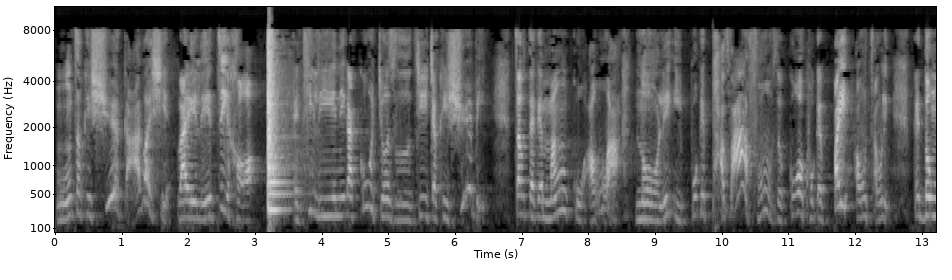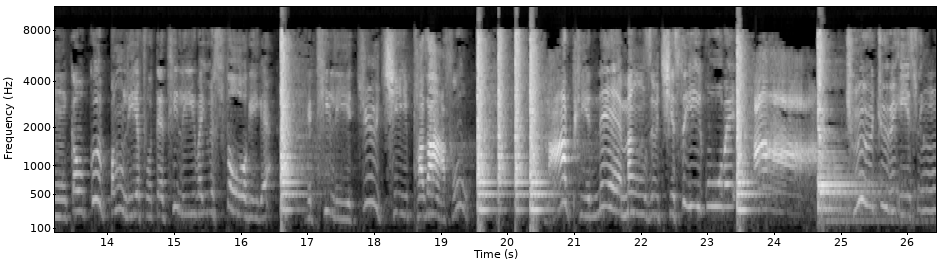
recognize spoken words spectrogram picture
我这个学嘎巴些，未来最好。哎，体里那个国家自己就可以学呗，找得个蒙古奥啊，拿里一部个帕萨夫是高科个北欧走的，个东高官帮列夫的体里还有少个个，个体里举起帕萨夫，那片内蒙就去水果呗啊，出句一声，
